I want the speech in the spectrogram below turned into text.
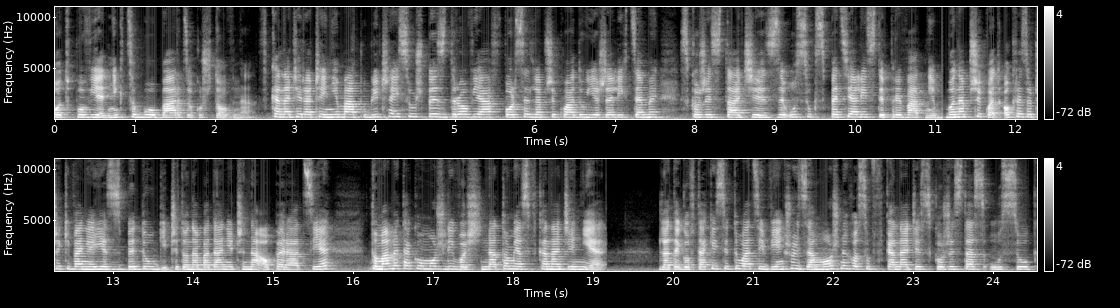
odpowiednik, co było bardzo kosztowne. W Kanadzie raczej nie ma publicznej służby zdrowia. W Polsce, dla przykładu, jeżeli chcemy skorzystać z usług specjalisty prywatnie, bo na przykład okres oczekiwania jest zbyt długi, czy to na badanie, czy na operację, to mamy taką możliwość, natomiast w Kanadzie nie. Dlatego w takiej sytuacji większość zamożnych osób w Kanadzie skorzysta z usług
